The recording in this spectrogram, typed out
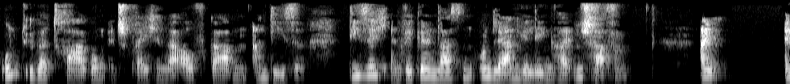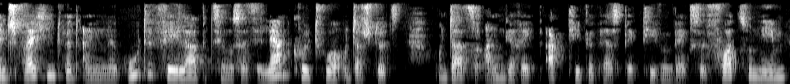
und Übertragung entsprechender Aufgaben an diese, die sich entwickeln lassen und Lerngelegenheiten schaffen. Ein Entsprechend wird eine gute Fehler- bzw. Lernkultur unterstützt und dazu angeregt, aktive Perspektivenwechsel vorzunehmen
